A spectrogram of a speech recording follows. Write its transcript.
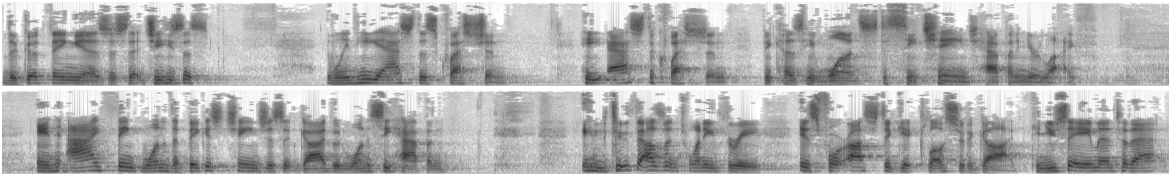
the good thing is is that Jesus when he asked this question, he asked the question because he wants to see change happen in your life. And I think one of the biggest changes that God would want to see happen in 2023 is for us to get closer to God. Can you say amen to that?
